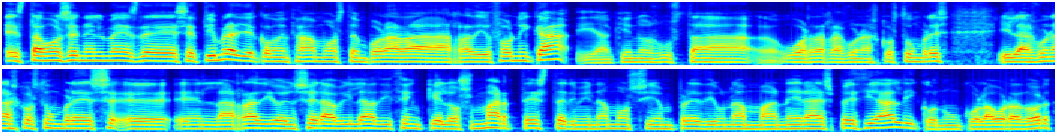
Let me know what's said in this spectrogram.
Estamos en el mes de septiembre, ayer comenzábamos temporada radiofónica y aquí nos gusta guardar las buenas costumbres y las buenas costumbres eh, en la radio en Ser Ávila dicen que los martes terminamos siempre de una manera especial y con un colaborador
